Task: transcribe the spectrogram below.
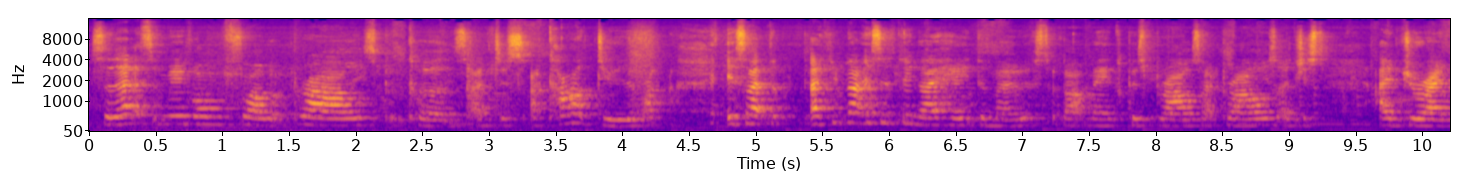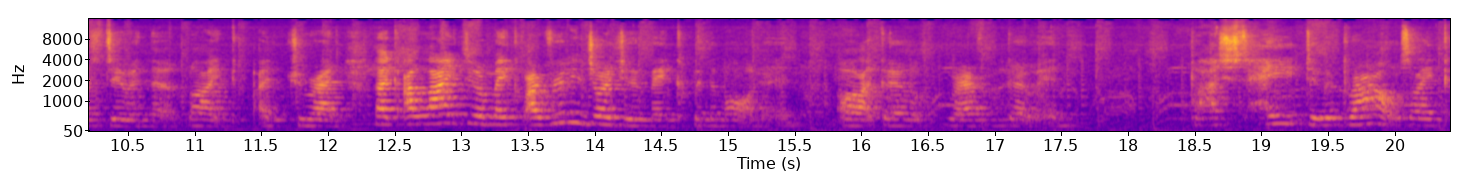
So let's move on from brows because I just, I can't do them. I, it's like, the, I think that is the thing I hate the most about makeup is brows, like brows, I just, I dread doing them, like, I dread, like, I like doing makeup, I really enjoy doing makeup in the morning, or like going wherever I'm going, but I just hate doing brows, like,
